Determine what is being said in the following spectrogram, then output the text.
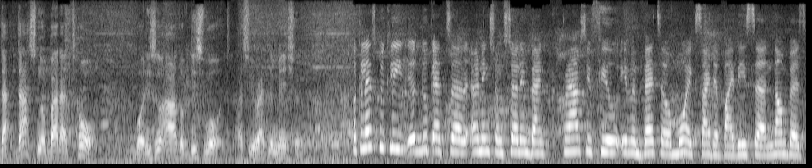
that, that's not bad at all but it's not out of this world, as you rightly mentioned. Okay, let's quickly uh, look at uh, earnings from Sterling Bank. Perhaps you feel even better or more excited by these uh, numbers.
